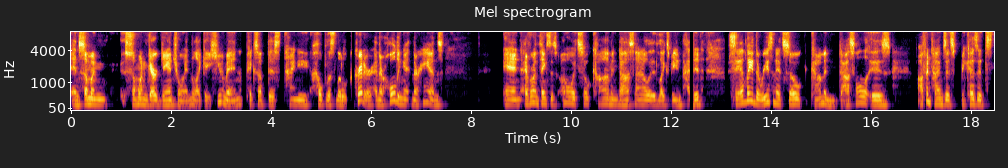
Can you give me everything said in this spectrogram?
and someone someone gargantuan like a human picks up this tiny helpless little critter and they're holding it in their hands and everyone thinks it's oh it's so calm and docile it likes being petted. Sadly the reason it's so calm and docile is oftentimes it's because it's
